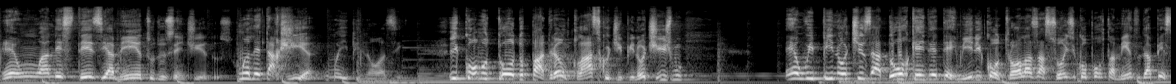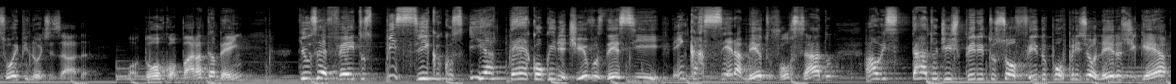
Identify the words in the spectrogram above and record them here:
É um anestesiamento dos sentidos, uma letargia, uma hipnose. E como todo padrão clássico de hipnotismo, é o hipnotizador quem determina e controla as ações e comportamento da pessoa hipnotizada. O autor compara também que os efeitos psíquicos e até cognitivos desse encarceramento forçado ao estado de espírito sofrido por prisioneiros de guerra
